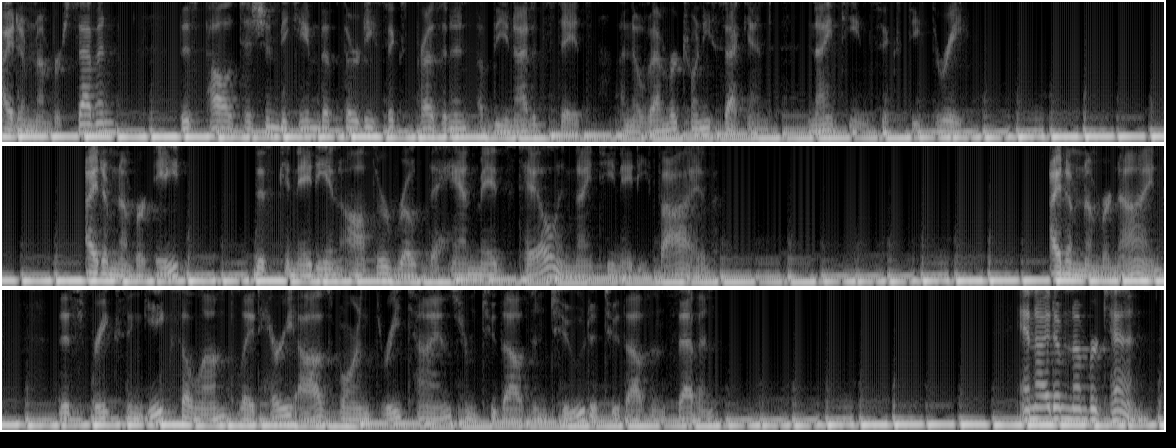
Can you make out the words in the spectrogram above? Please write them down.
Item number seven. This politician became the 36th President of the United States on November 22, 1963. Item number eight. This Canadian author wrote The Handmaid's Tale in 1985. Item number 9. This Freaks and Geeks alum played Harry Osborn three times from 2002 to 2007. And item number 10.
